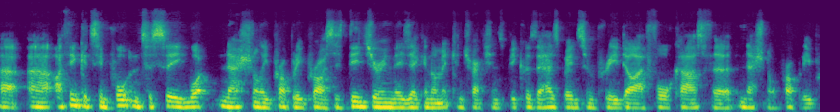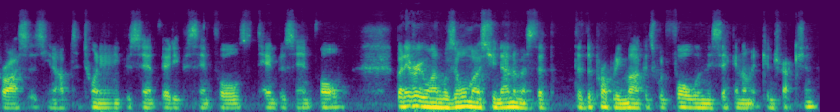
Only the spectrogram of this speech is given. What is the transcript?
uh, uh, I think it's important to see what nationally property prices did during these economic contractions because there has been some pretty dire forecasts for national property prices, you know, up to 20%, 30% falls, 10% fall. But everyone was almost unanimous that, that the property markets would fall in this economic contraction.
